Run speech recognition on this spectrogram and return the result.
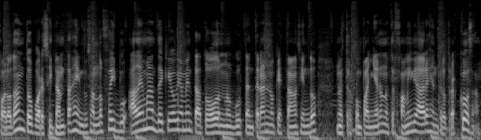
Por lo tanto, por eso hay tanta gente usando Facebook, además de que obviamente a todos nos gusta enterarnos que están haciendo nuestros compañeros, nuestros familiares, entre otras cosas.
